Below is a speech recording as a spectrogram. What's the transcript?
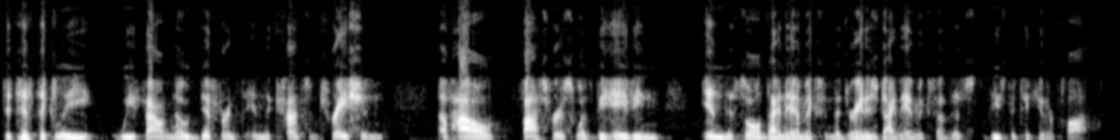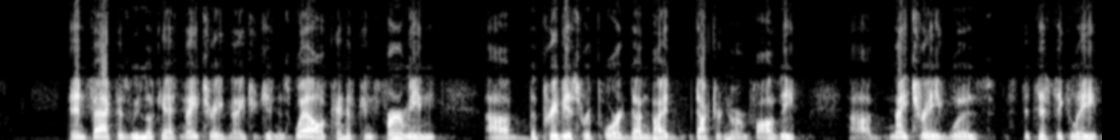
Statistically, we found no difference in the concentration of how phosphorus was behaving in the soil dynamics and the drainage dynamics of this, these particular plots. And in fact, as we look at nitrate nitrogen as well, kind of confirming uh, the previous report done by Dr. Norm Fausey, uh, nitrate was statistically,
